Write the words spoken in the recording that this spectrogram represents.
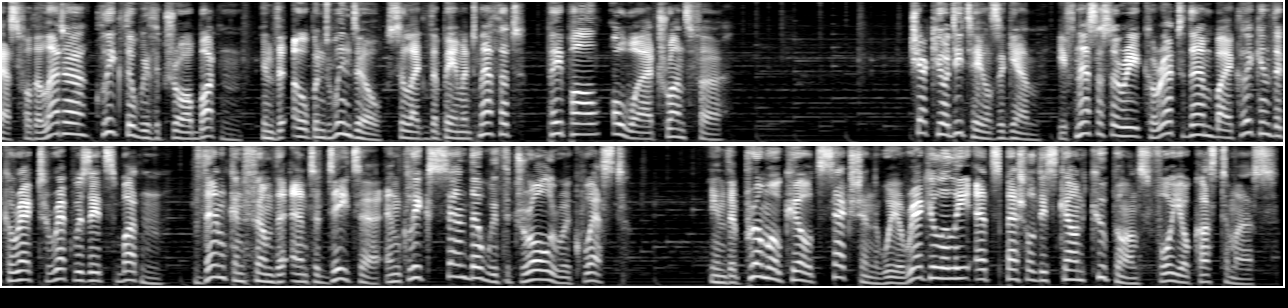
As for the latter, click the Withdraw button. In the opened window, select the payment method, PayPal or wire transfer. Check your details again. If necessary, correct them by clicking the Correct Requisites button. Then confirm the entered data and click Send the withdrawal request. In the promo code section, we regularly add special discount coupons for your customers.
